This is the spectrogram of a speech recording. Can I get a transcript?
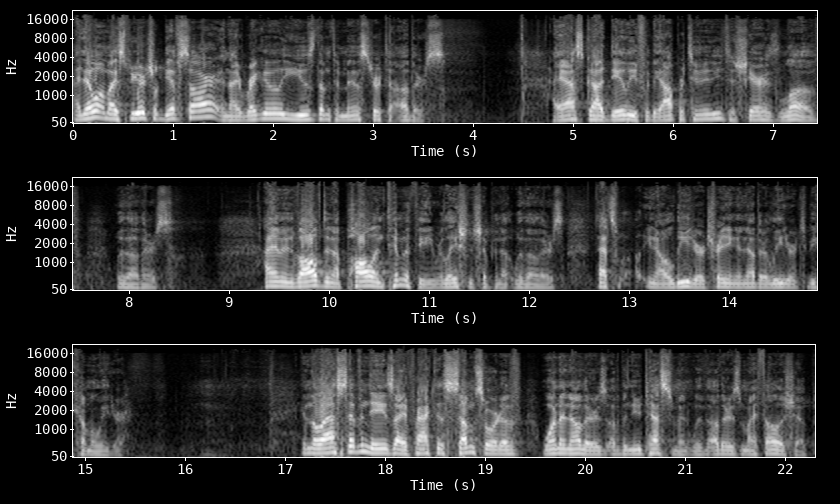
I know what my spiritual gifts are, and I regularly use them to minister to others. I ask God daily for the opportunity to share his love with others. I am involved in a Paul and Timothy relationship with others. That's you know, a leader training another leader to become a leader. In the last seven days, I have practiced some sort of one another's of the New Testament with others in my fellowship.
